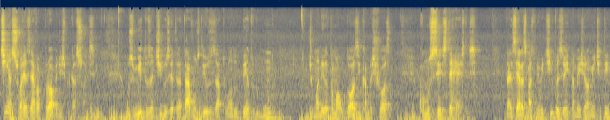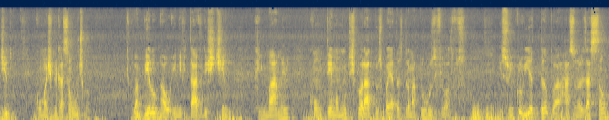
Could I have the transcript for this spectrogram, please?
tinha sua reserva própria de explicações. Os mitos antigos retratavam os deuses atuando dentro do mundo de maneira tão maldosa e caprichosa como os seres terrestres. Das eras mais primitivas vem também geralmente entendido como uma explicação última, o apelo ao inevitável destino, rimar-me com um tema muito explorado pelos poetas, dramaturgos e filósofos. Isso incluía tanto a racionalização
